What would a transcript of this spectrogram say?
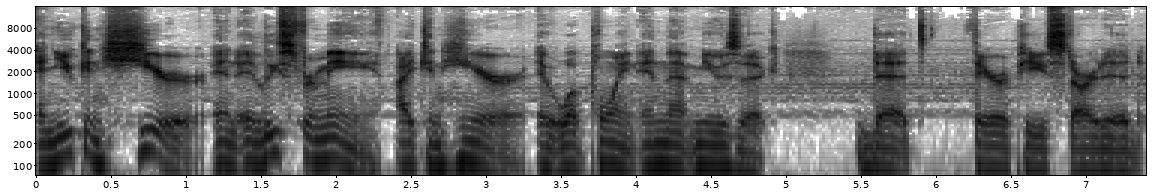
and you can hear and at least for me i can hear at what point in that music that therapy started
